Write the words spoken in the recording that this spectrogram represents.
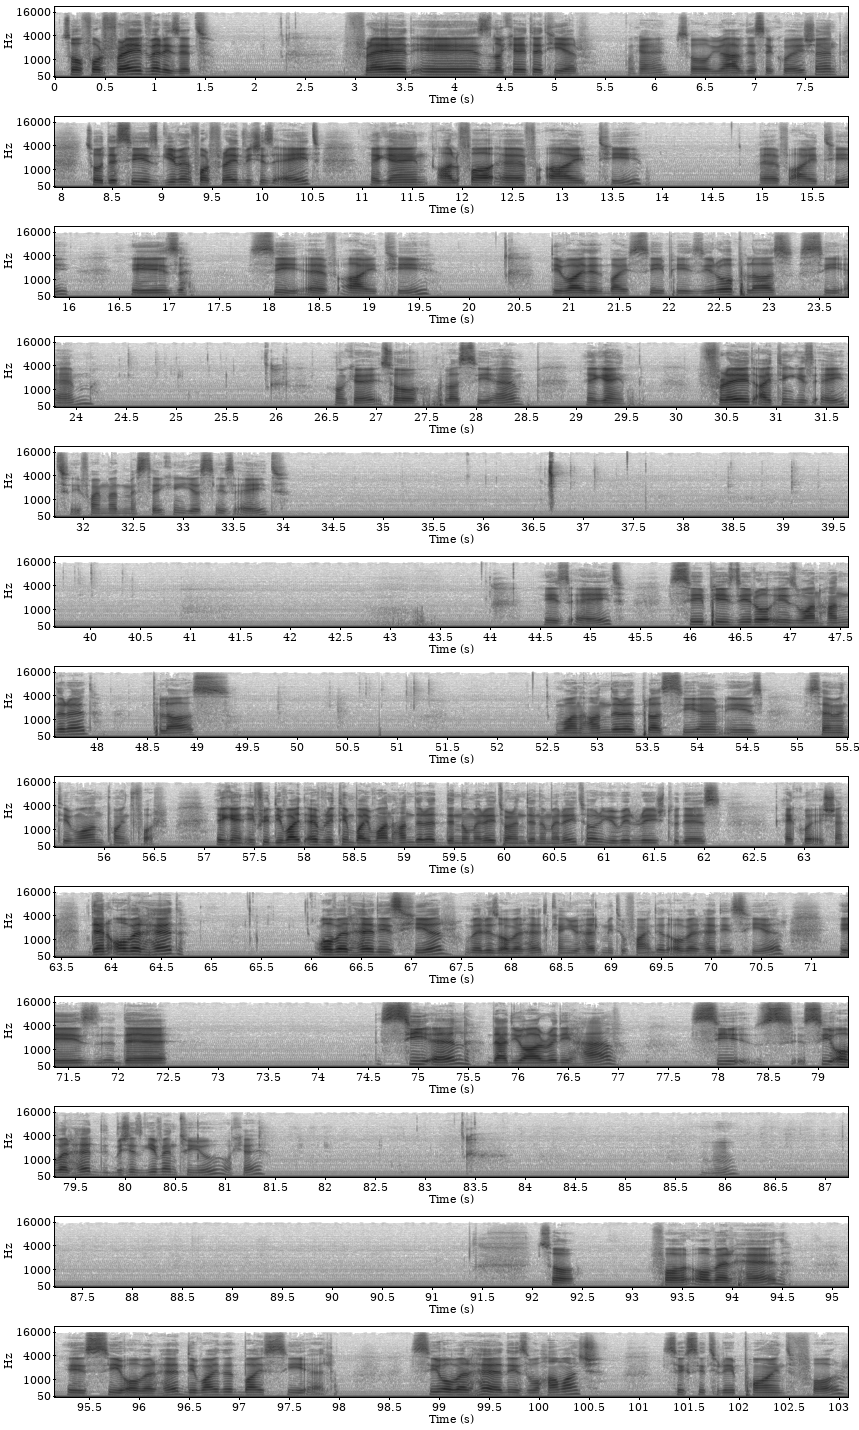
So for freight where is it? Freight is located here okay so you have this equation. So the c is given for freight which is 8 again alpha fit fit is cfit divided by cp0 plus cm okay so plus cm again freight I think is 8 if I'm not mistaken. Yes is 8 is 8 cp0 is 100 plus 100 plus cm is 71.4 again if you divide everything by 100 the numerator and denominator you will reach to this equation. Then overhead overhead is here. Where is overhead? Can you help me to find it? Overhead is here. Is the CL that you already have C, C overhead which is given to you okay? Mm -hmm. so for overhead is C overhead divided by CL C overhead is how much? 63.4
